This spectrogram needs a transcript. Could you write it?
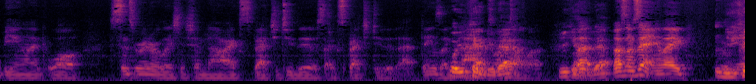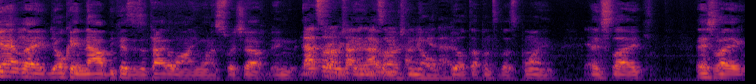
being like, well, since we're in a relationship now, I expect you to do this, I expect you to do that, things like that. Well, you can't do that. You can't But do that. That's what I'm saying. Like You, know can't what I mean? like okay now because there's a title on you want to switch up and That's what I'm trying to- that's that what I'm we've, you know, built up until this point. Yeah. It's like it's like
